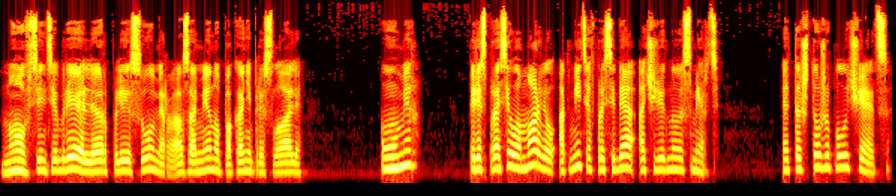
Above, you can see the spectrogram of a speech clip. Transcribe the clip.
Но в сентябре Лер Плис умер, а замену пока не прислали. «Умер?» — переспросила Марвел, отметив про себя очередную смерть. «Это что же получается?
